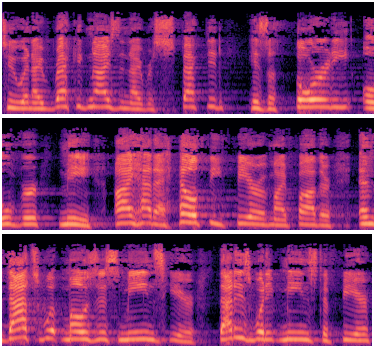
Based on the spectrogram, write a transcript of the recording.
to and I recognized and I respected his authority over me. I had a healthy fear of my father. And that's what Moses means here. That is what it means to fear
